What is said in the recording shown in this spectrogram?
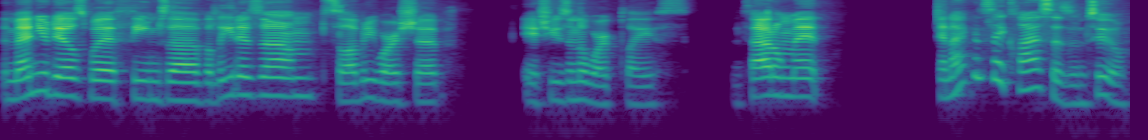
The menu deals with themes of elitism, celebrity worship, issues in the workplace, entitlement, and I can say classism too.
